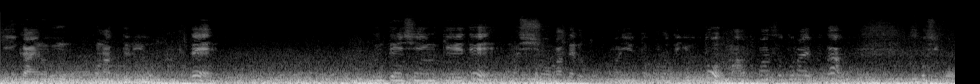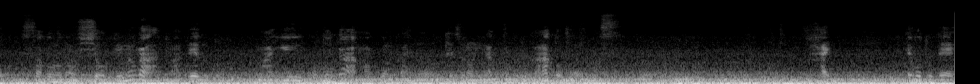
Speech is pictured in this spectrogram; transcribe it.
切り替えの有無を行っているようなので、運転支援系で支障が出るというところで言うと、まあ、アドバンストドライブが少しこうサドルの支障というのが、ま出ると、ま、いうことが、まあ、今回の結論になってくるかなと思います。はい。ということで、え、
